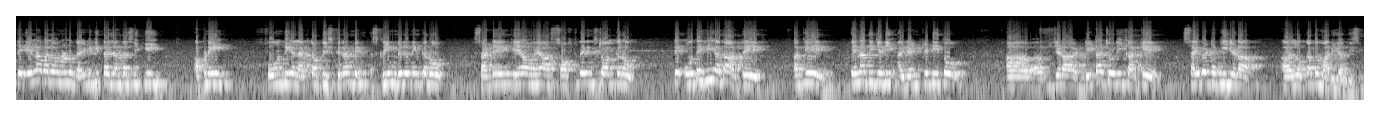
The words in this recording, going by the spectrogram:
ਤੇ ਇਹਨਾਂ ਵੱਲੋਂ ਉਹਨਾਂ ਨੂੰ ਗਾਈਡ ਕੀਤਾ ਜਾਂਦਾ ਸੀ ਕਿ ਆਪਣੀ ਫੋਨ ਦੀ ਜਾਂ ਲੈਪਟਾਪ ਦੀ ਸਕਰੀਨ ਸਕਰੀਨ ਮਿਰਰਿੰਗ ਕਰੋ। ਸਾਡੇ ਕਿਹਾ ਹੋਇਆ ਸੌਫਟਵੇਅਰ ਇੰਸਟਾਲ ਕਰੋ ਤੇ ਉਹਦੇ ਹੀ ਆਧਾਰ ਤੇ ਅੱਗੇ ਇਹਨਾਂ ਦੀ ਜਿਹੜੀ ਆਇਡੈਂਟੀਟੀ ਤੋਂ ਜਿਹੜਾ ਡੇਟਾ ਚੋਰੀ ਕਰਕੇ ਸਾਈਬਰ ਠੱਗੀ ਜਿਹੜਾ ਲੋਕਾਂ ਤੋਂ ਮਾਰੀ ਜਾਂਦੀ ਸੀ।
